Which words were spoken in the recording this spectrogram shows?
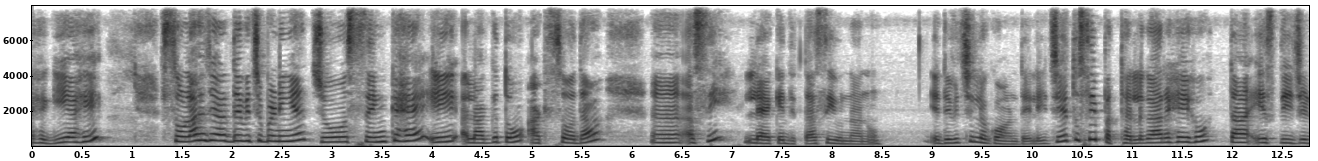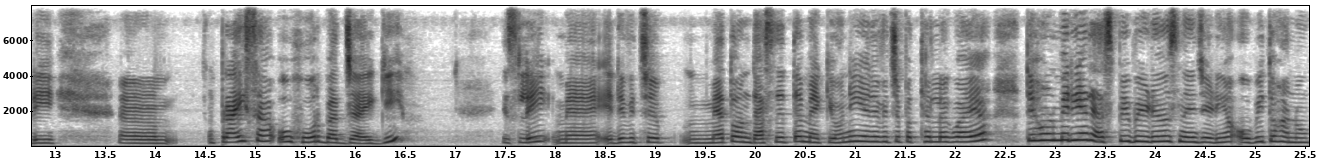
ਹੈਗੀ ਆ ਇਹ। 16000 ਦੇ ਵਿੱਚ ਬਣੀ ਹੈ ਜੋ ਸਿੰਕ ਹੈ ਇਹ ਅਲੱਗ ਤੋਂ 800 ਦਾ ਅਸੀਂ ਲੈ ਕੇ ਦਿੱਤਾ ਸੀ ਉਹਨਾਂ ਨੂੰ ਇਹਦੇ ਵਿੱਚ ਲਗਾਉਣ ਦੇ ਲਈ। ਜੇ ਤੁਸੀਂ ਪੱਥਰ ਲਗਾ ਰਹੇ ਹੋ ਤਾਂ ਇਸ ਦੀ ਜਿਹੜੀ ਪ੍ਰਾਈਸ ਆ ਉਹ ਹੋਰ ਵੱਧ ਜਾਏਗੀ। ਇਸ ਲਈ ਮੈਂ ਇਹਦੇ ਵਿੱਚ, ਮੈਂ ਤੁਹਾਨੂੰ ਦੱਸ ਦਿੱਤਾ, ਮੈਂ ਕਿਉਂ ਨਹੀਂ ਇਹਦੇ ਵਿੱਚ ਪੱਥਰ ਲਗਵਾਇਆ? ਤੇ ਹੁਣ ਮੇਰੀਆਂ ਰੈਸਪੀ ਵੀਡੀਓਜ਼ ਨੇ ਜਿਹੜੀਆਂ, ਉਹ ਵੀ ਤੁਹਾਨੂੰ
